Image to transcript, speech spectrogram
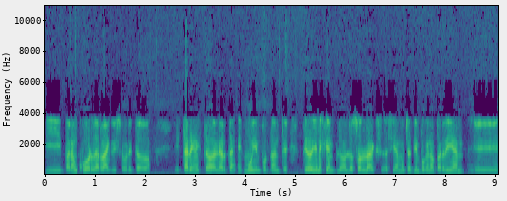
y para un jugador de rugby sobre todo estar en estado de alerta es muy importante. Te doy un ejemplo, los All Blacks hacía mucho tiempo que no perdían, eh,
